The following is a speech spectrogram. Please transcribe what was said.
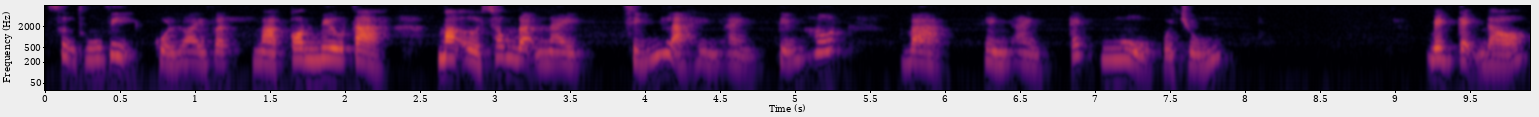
sự thú vị của loài vật mà con miêu tả mà ở trong đoạn này chính là hình ảnh tiếng hót và hình ảnh cách ngủ của chúng. Bên cạnh đó,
